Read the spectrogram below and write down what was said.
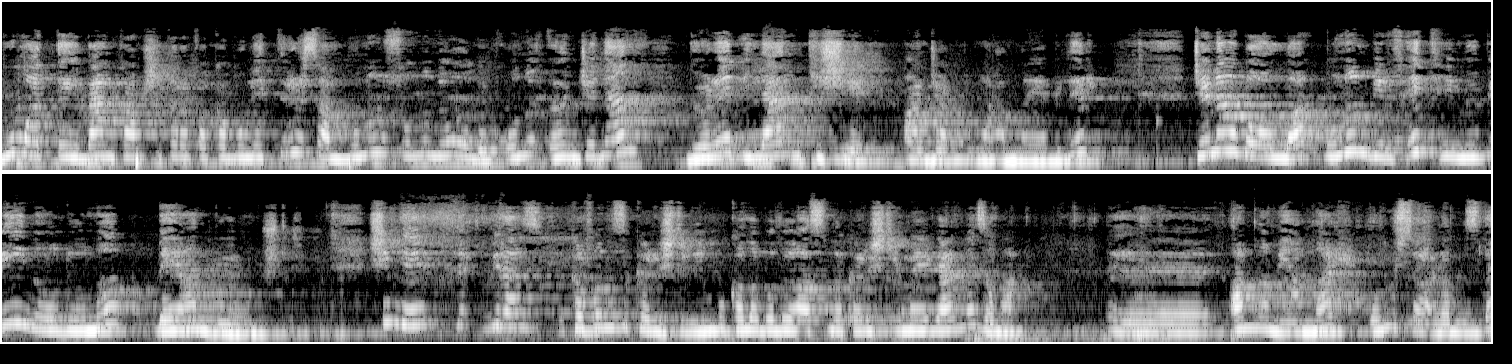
bu maddeyi ben karşı tarafa kabul ettirirsem bunun sonu ne olur? Onu önceden görebilen kişi ancak bunu anlayabilir. Cenab-ı Allah bunun bir fethi mübin olduğunu beyan buyurmuştur. Şimdi biraz kafanızı karıştırayım. Bu kalabalığı aslında karıştırmaya gelmez ama e, anlamayanlar olursa aramızda,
